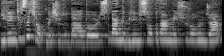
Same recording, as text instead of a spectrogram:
Birincisi çok meşhurdu daha doğrusu. Ben de birincisi o kadar meşhur olunca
